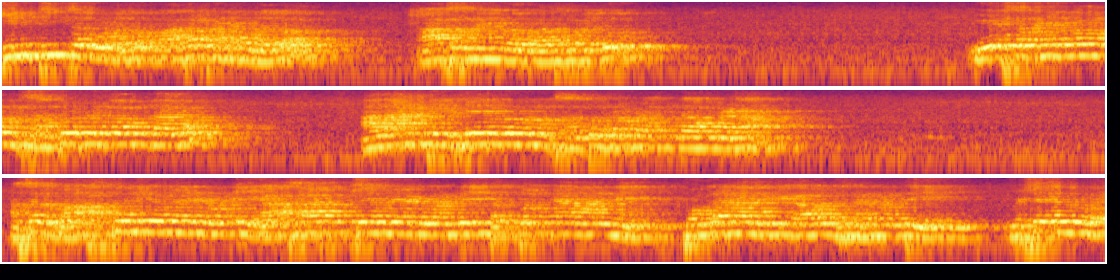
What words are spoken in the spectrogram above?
చింతించకూడదు బాధపడకూడదు ఆ సమయంలో బాధపడదు ఏ సమయంలో మనం సంతోషంగా ఉండాలో అలాంటి విషయంలో మనం సంతోషపడకుండా ఉండడం అసలు వాస్తవికమైనటువంటి యాథార్థ్యమైనటువంటి తత్వజ్ఞానాన్ని పొందడానికి కావలసినటువంటి విషయంలో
